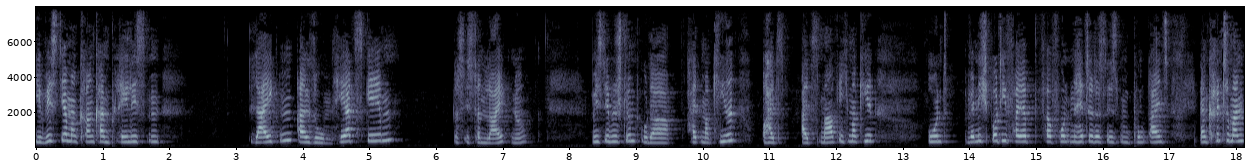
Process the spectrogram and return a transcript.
ihr wisst ja, man kann, kann Playlisten liken, also ein Herz geben. Das ist dann Like, ne? Wisst ihr bestimmt, oder halt markieren, halt als mag ich markieren. Und wenn ich Spotify verfunden hätte, das ist Punkt 1, dann könnte man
